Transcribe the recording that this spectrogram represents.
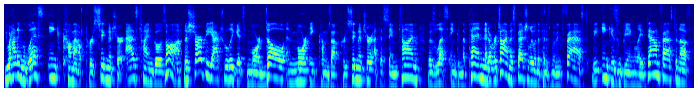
you are having less ink come out per signature. As time goes on, the Sharpie actually gets more dull and more ink comes out per signature. At the same time, there's less ink in the pen, and over time, especially when the pen is moving fast, the ink isn't being laid down fast enough,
